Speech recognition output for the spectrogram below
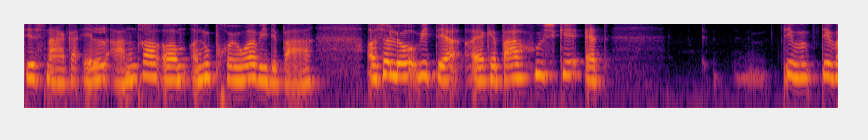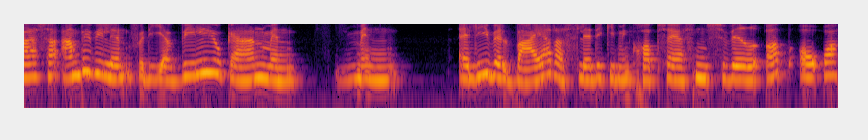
det snakker alle andre om, og nu prøver vi det bare. Og så lå vi der, og jeg kan bare huske, at det, det var så ambivalent, fordi jeg ville jo gerne, men, men alligevel vejer der slet ikke i min krop, så jeg sådan svævede op over,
